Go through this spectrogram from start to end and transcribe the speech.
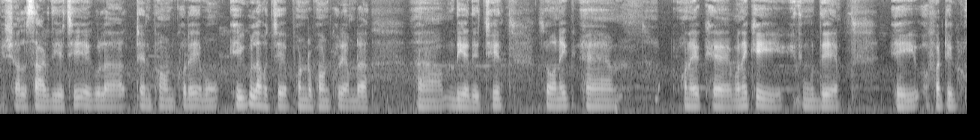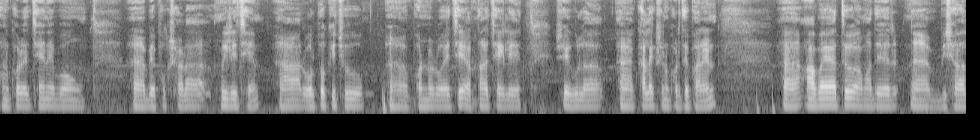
বিশাল সার দিয়েছি। এগুলা টেন পাউন্ড করে এবং এইগুলা হচ্ছে পনেরো পাউন্ড করে আমরা দিয়ে দিচ্ছি। সো অনেক অনেক অনেকেই ইতিমধ্যে অফারটি গ্রহণ করেছেন এবং ব্যাপক সাড়া মিলেছে। আর অল্প কিছু পণ্য রয়েছে, আপনারা চাইলে সেগুলা কালেকশন করতে পারেন। আবায়াতেও আমাদের বিশাল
